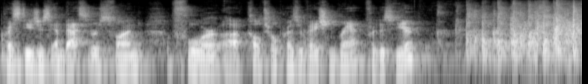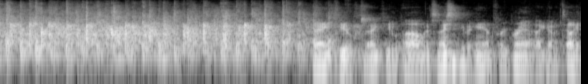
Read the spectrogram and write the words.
prestigious Ambassadors Fund for uh, Cultural Preservation Grant for this year. Thank you, thank you. Um, it's nice to get a hand for a grant, I got to tell you.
